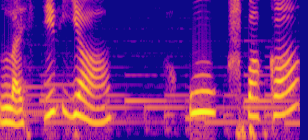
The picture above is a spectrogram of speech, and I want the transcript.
ластів'я, у шпака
